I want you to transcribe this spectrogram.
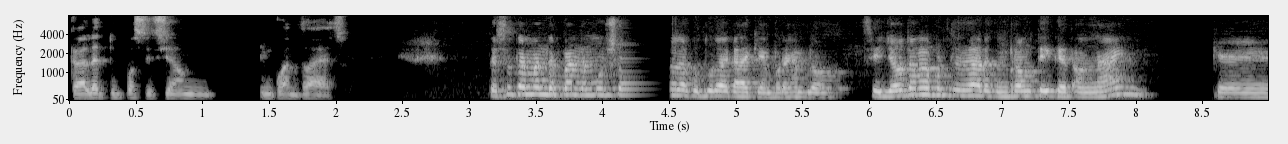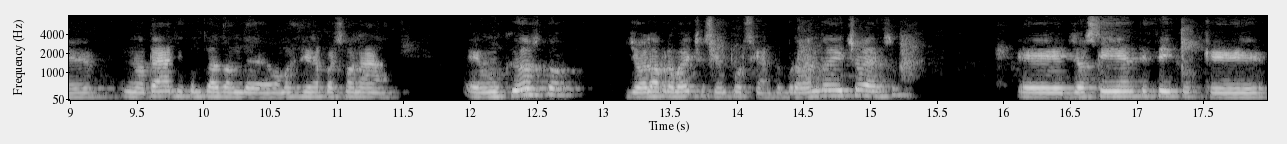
¿Cuál es tu posición en cuanto a eso? Eso también depende mucho de la cultura de cada quien. Por ejemplo, si yo tengo la oportunidad de comprar un ticket online, que no tenga que comprar donde, vamos a decir, una persona en un kiosco, yo lo aprovecho 100%. Pero habiendo dicho eso, eh, yo sí identifico que,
